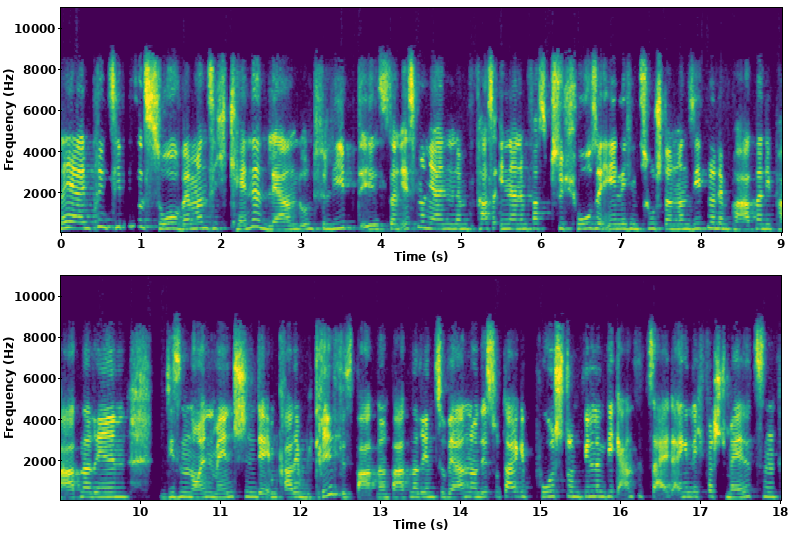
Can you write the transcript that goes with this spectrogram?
Naja, im Prinzip ist es so, wenn man sich kennenlernt und verliebt ist, dann ist man ja in einem fast, in einem fast psychoseähnlichen Zustand. Man sieht nur den Partner, die Partnerin, diesen neuen Menschen, der eben gerade im Begriff ist, Partner und Partnerin zu werden und ist total gepusht und will dann die ganze Zeit eigentlich verschmelzen.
